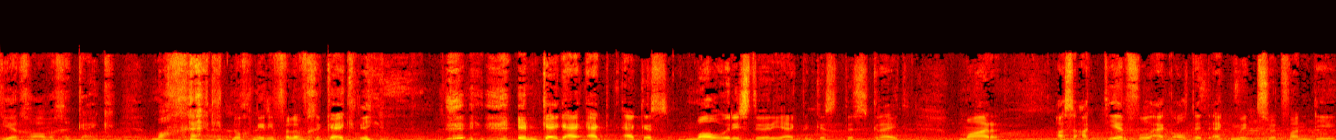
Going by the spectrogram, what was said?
weergawe gekyk, maar ek het nog nie die film gekyk nie. en kyk ek ek ek is mal oor die storie. Ek dink dit is great. Maar as 'n akteur voel ek altyd ek moet soort van die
